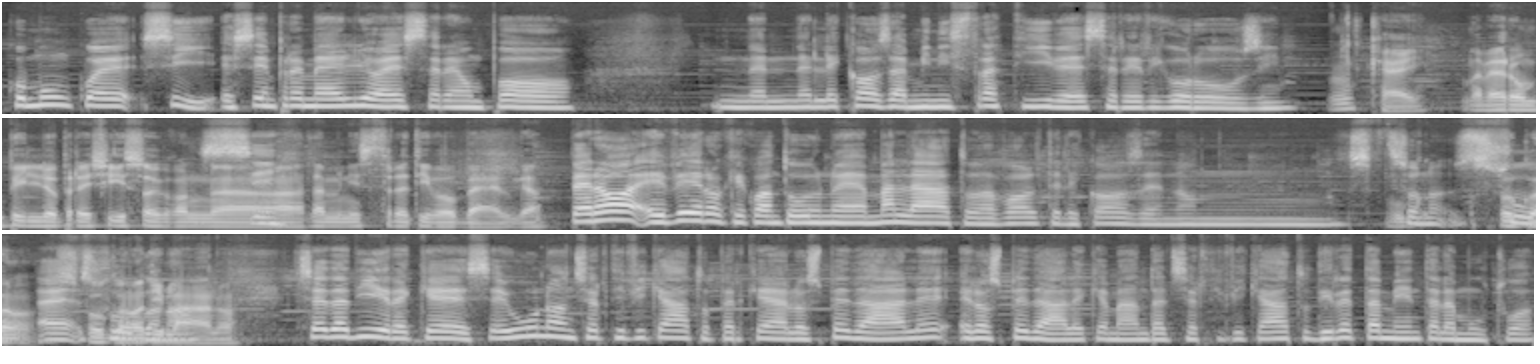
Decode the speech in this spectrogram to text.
Comunque sì, è sempre meglio essere un po' nel, nelle cose amministrative essere rigorosi. Ok, avere un piglio preciso con sì. uh, l'amministrativo belga. Però è vero che quando uno è ammalato a volte le cose non Sfug- sono, sfuggono, su, eh, sfuggono, sfuggono, di mano. C'è da dire che se uno ha un certificato perché è all'ospedale, è l'ospedale che manda il certificato direttamente alla mutua.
